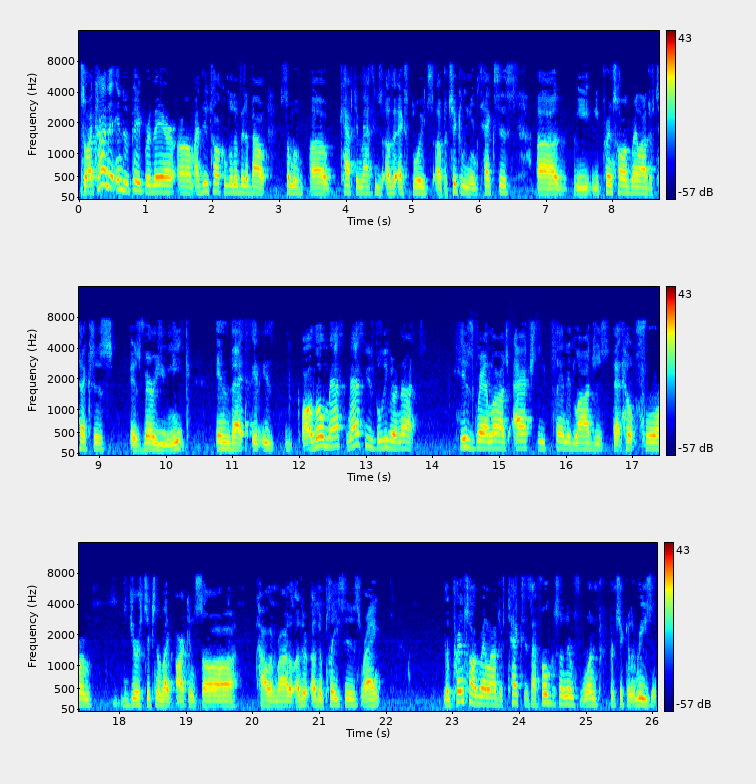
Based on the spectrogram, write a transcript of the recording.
so I kind of ended the paper there. Um, I did talk a little bit about some of uh, Captain Matthews' other exploits, uh, particularly in Texas. Uh, the, the, Prince Hall Grand Lodge of Texas is very unique in that it is, although Math, Matthews, believe it or not, his Grand Lodge actually planted lodges that helped form the jurisdiction of like Arkansas, Colorado, other other places, right? The Prince Hall Grand Lodge of Texas, I focus on them for one particular reason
